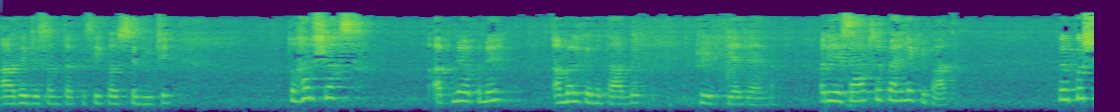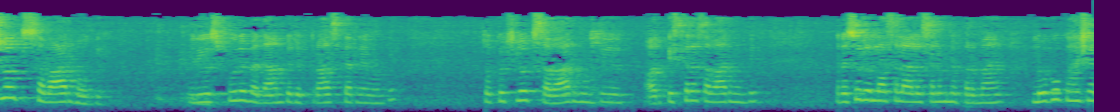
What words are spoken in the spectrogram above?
آدھے جسم تک، کسی کا اس سے نیچے۔ تو ہر شخص اپنے اپنے عمل کے مطابق ٹریٹ کیا جائے گا۔ اور یہ حساب سے پہلے کی بات پھر کچھ لوگ سوار ہوں گے یعنی اس پورے میدان کو جب کراس کر رہے ہوں گے تو کچھ لوگ سوار ہوں گے اور کس طرح سوار ہوں گے؟ رسول اللہ صلی اللہ علیہ وسلم نے فرمایا، لوگوں کا حشر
